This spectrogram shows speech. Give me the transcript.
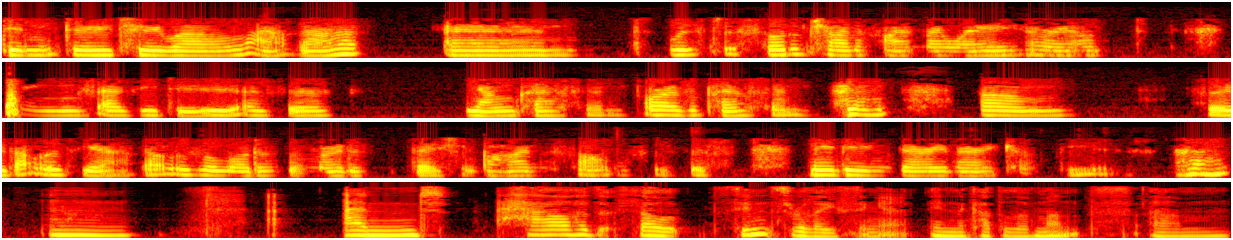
didn't do too well at that, and was just sort of trying to find my way around things as you do as a young person or as a person. um, so that was, yeah, that was a lot of the motivation behind the songs was just me being very, very confused. mm. And how has it felt since releasing it in the couple of months? Um,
